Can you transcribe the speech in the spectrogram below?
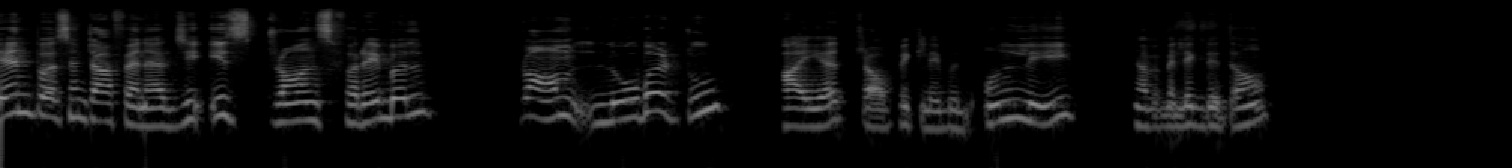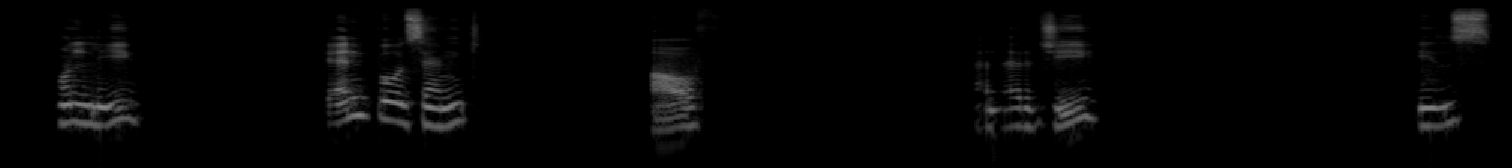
10 percent of energy is transferable from lower to higher trophic level only यहाँ पे मैं लिख देता हूँ। Only 10 percent of energy is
